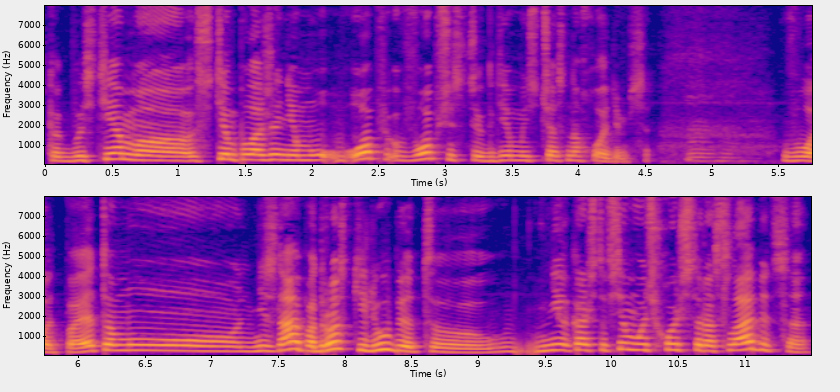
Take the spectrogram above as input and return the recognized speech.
как бы с тем, а, с тем положением в обществе, где мы сейчас находимся. Вот, поэтому, не знаю, подростки любят. э, Мне кажется, всем очень хочется расслабиться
